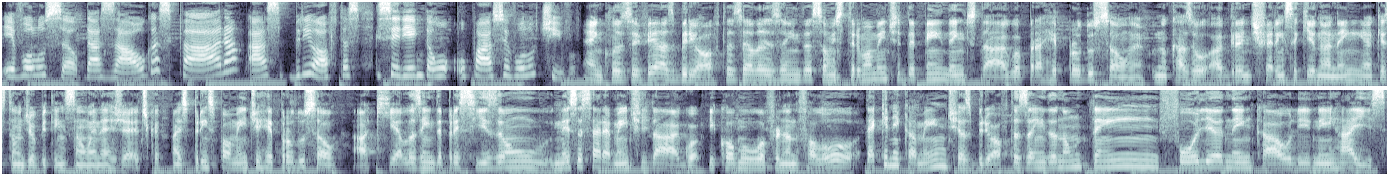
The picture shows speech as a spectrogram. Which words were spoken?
evolução das algas para as briófitas, que seria então o passo evolutivo. É, inclusive as briófitas elas ainda são extremamente dependentes da água para reprodução, né? No caso, a grande diferença aqui não é nem a questão de obtenção energética, mas principalmente reprodução. Aqui elas ainda precisam necessariamente da água. E como o Fernando falou, tecnicamente as briófitas ainda não têm folha, nem caule, nem raiz.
